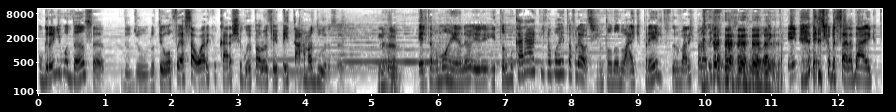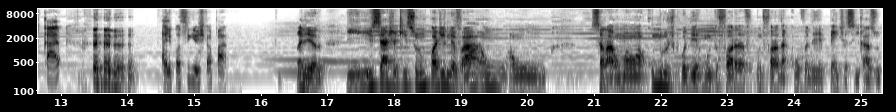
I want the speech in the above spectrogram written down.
o grande mudança do, do, do, teor foi essa hora que o cara chegou e parou e foi peitar a armadura, sabe? Uhum. Ele tava morrendo ele, e todo mundo, caraca, ele vai morrer. Então eu falei, ó, oh, vocês não estão dando like pra ele, estão dando várias paradas dando like pra ele. Eles começaram a dar like pro cara. Ele conseguiu escapar. Maneiro. E, e, você acha que isso não pode levar a um, a um sei lá, uma, um acúmulo de poder muito fora, muito fora da curva, de repente, assim, caso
